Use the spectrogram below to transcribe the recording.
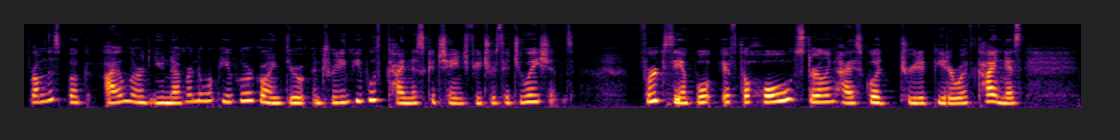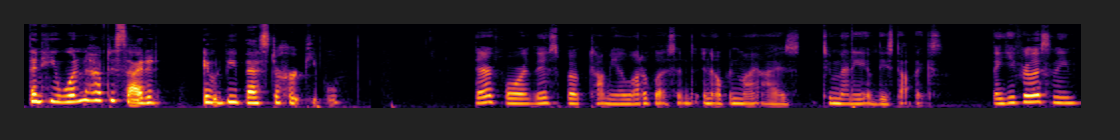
From this book, I learned you never know what people are going through, and treating people with kindness could change future situations. For example, if the whole Sterling High School had treated Peter with kindness, then he wouldn't have decided it would be best to hurt people. Therefore, this book taught me a lot of lessons and opened my eyes to many of these topics. Thank you for listening.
